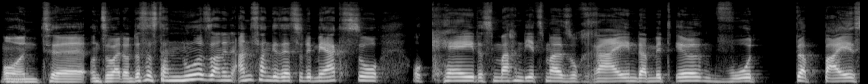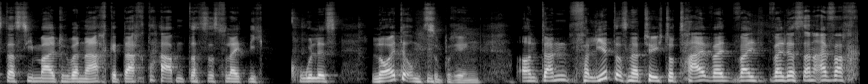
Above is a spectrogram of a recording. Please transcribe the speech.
Und, äh, und so weiter. Und das ist dann nur so an den Anfang gesetzt und du merkst so, okay, das machen die jetzt mal so rein, damit irgendwo dabei ist, dass sie mal drüber nachgedacht haben, dass es vielleicht nicht cool ist, Leute umzubringen. und dann verliert das natürlich total, weil, weil, weil das dann einfach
